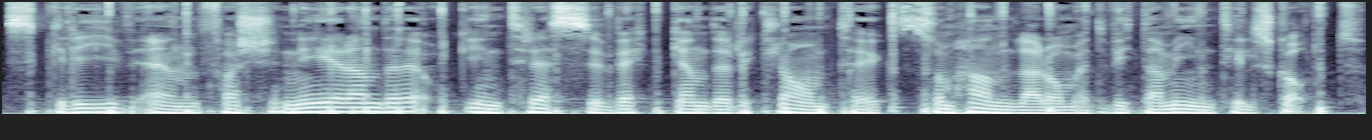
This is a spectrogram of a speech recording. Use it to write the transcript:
Skriv en fascinerande och intresseväckande reklamtext som handlar om ett vitamintillskott.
